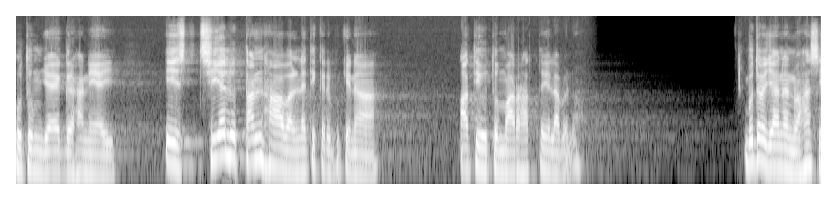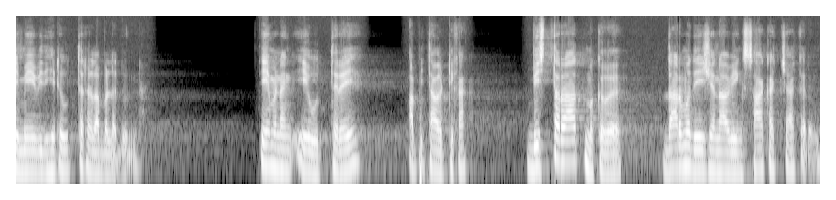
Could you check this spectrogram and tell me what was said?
උතුම් ජයග්‍රහණයයි. ඒ සියලු තන්හාවල් නැතිකරපු කෙනා අති උතුම් අරහත්වය ලබනවා. බුදුරජාණන් වහන්සේ මේ විදිහට උත්තර ලබල දුන්න. එහෙමන ඒ උත්තරේ අපි තව ටිකක් විස්තරාත්මකව ධර්ම දේශනාවෙන් සාකච්ඡා කරමු.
